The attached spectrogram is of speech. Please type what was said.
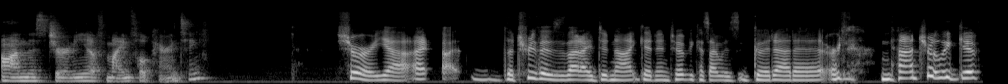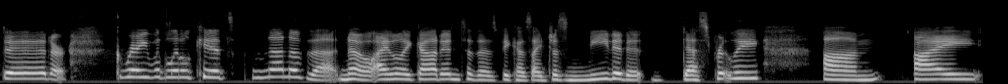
on this journey of mindful parenting? Sure. Yeah. I, I, the truth is that I did not get into it because I was good at it or naturally gifted or great with little kids. None of that. No, I like got into this because I just needed it desperately. Um, I,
